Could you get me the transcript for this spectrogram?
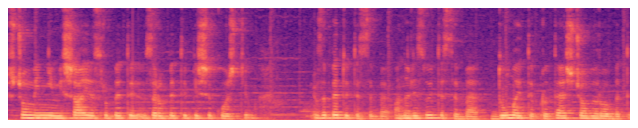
що мені мішає зробити, заробити більше коштів. Запитуйте себе, аналізуйте себе, думайте про те, що ви робите.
